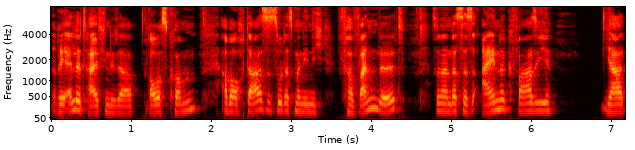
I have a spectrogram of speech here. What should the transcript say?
reelle Teilchen, die da rauskommen. Aber auch da ist es so, dass man die nicht verwandelt, sondern dass das eine quasi, ja,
